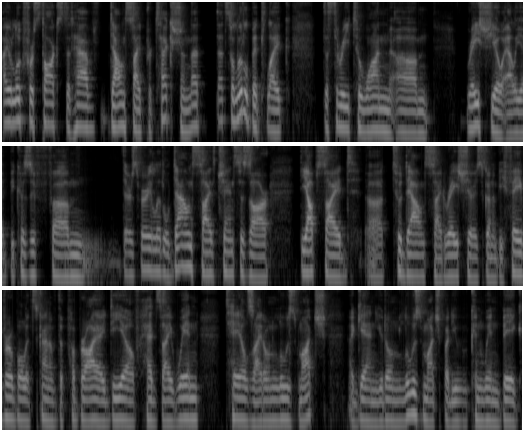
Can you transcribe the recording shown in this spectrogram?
I look for stocks that have downside protection, that that's a little bit like the three to one um, ratio, Elliot, because if um, there's very little downside, chances are the upside uh, to downside ratio is going to be favorable. It's kind of the Pabrai idea of heads I win, tails I don't lose much. Again, you don't lose much, but you can win big.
